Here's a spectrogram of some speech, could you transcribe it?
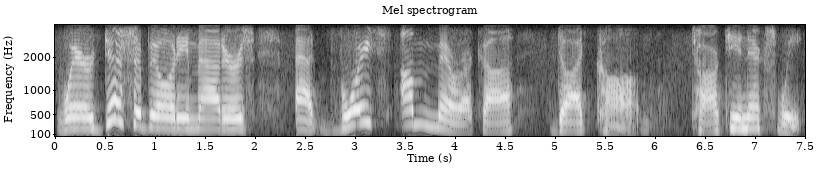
where disability matters at voiceamerica.com. Talk to you next week.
